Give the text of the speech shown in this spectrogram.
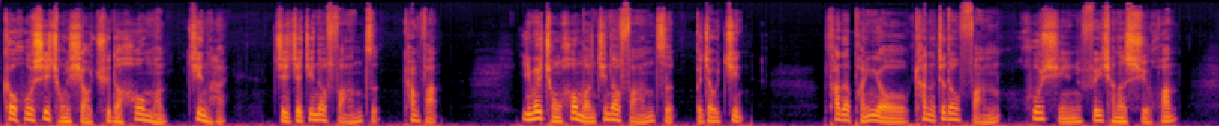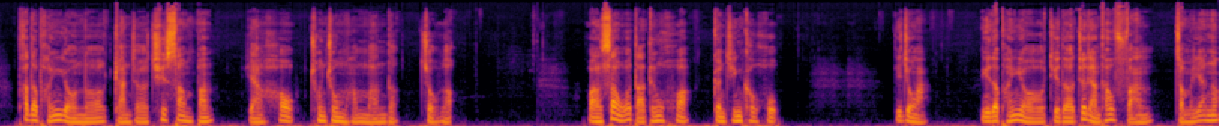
客户是从小区的后门进来，直接进到房子看房，因为从后门进到房子比较近。他的朋友看了这套房，户型非常的喜欢。他的朋友呢，赶着去上班。然后匆匆忙忙的走了。晚上我打电话跟进客户，李总啊，你的朋友觉得这两套房怎么样呢？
